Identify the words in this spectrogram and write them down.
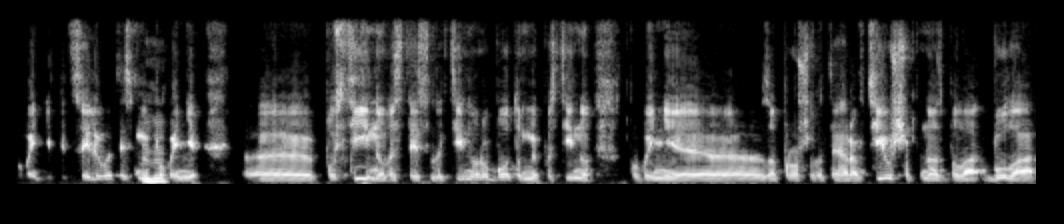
повинні підсилюватись. Ми Мгм. повинні е, постійно вести селекційну роботу. Ми постійно повинні запрошувати гравців, щоб у нас була була.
